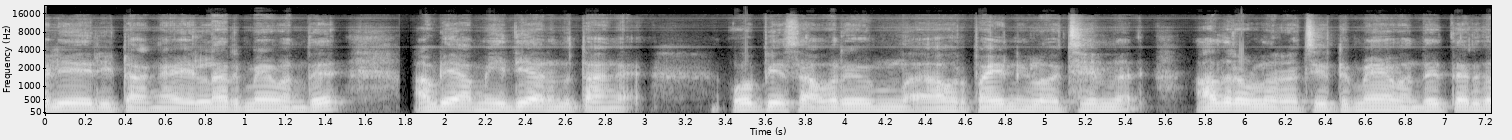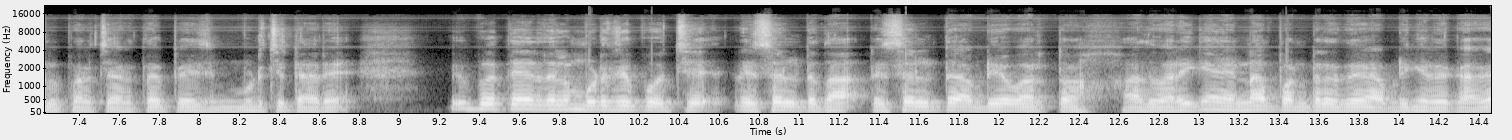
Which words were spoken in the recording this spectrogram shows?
வெளியேறிட்டாங்க. எல்லாருமே வந்து அப்படியே அமைதியாக இருந்துட்டாங்க. ஓபிஎஸ் அவரும் அவர் பையன்களை வச்சு ஆதரவாளர் வச்சுக்கிட்டுமே வந்து தேர்தல் பிரச்சாரத்தை பேசி முடிச்சிட்டாரு. இப்போ தேர்தலும் முடிஞ்சு போச்சு. ரிசல்ட்டு தான். ரிசல்ட்டு அப்படியே வரட்டும். அது வரைக்கும் என்ன பண்ணுறது அப்படிங்கிறதுக்காக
